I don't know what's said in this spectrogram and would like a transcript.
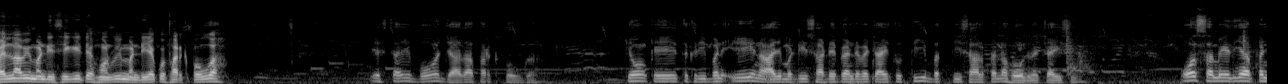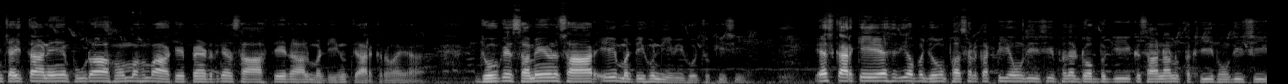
ਪਹਿਲਾਂ ਵੀ ਮੰਡੀ ਸੀਗੀ ਤੇ ਹੁਣ ਵੀ ਮੰਡੀ ਆ, ਕੋਈ ਫ਼ਰਕ ਪਊਗਾ? ਇਸ ਦਾ ਜੀ ਬਹੁਤ ਜ਼ਿਆਦਾ ਫ਼ਰਕ ਪਊਗਾ। ਕਿਉਂਕਿ ਤਕਰੀਬਨ ਇਹ ਅਨਾਜ ਮੰਡੀ ਸਾਡੇ ਪਿੰਡ ਵਿੱਚ ਅੱਜ ਤੋਂ 30 32 ਸਾਲ ਪਹਿਲਾਂ ਹੋਂਦ ਵਿੱਚ ਆਈ ਸੀ। ਉਸ ਸਮੇਂ ਦੀਆਂ ਪੰਚਾਇਤਾਂ ਨੇ ਪੂਰਾ ਹਮ ਹਮਾ ਕੇ ਪਿੰਡ ਦੀਆਂ ਸਾਥ ਦੇ ਨਾਲ ਮੰਡੀ ਨੂੰ ਤਿਆਰ ਕਰਵਾਇਆ, ਜੋ ਕਿ ਸਮੇਂ ਅਨੁਸਾਰ ਇਹ ਮੰਡੀ ਹੁਣ ਨੀਵੀਂ ਹੋ ਚੁੱਕੀ ਸੀ। ਇਸ ਕਰਕੇ ਇਸ ਦੀ ਜੋ ਫਸਲ ਕੱਟੀ ਆਉਂਦੀ ਸੀ, ਫਸਲ ਡੁੱਬ ਗਈ, ਕਿਸਾਨਾਂ ਨੂੰ ਤਕਲੀਫ ਆਉਂਦੀ ਸੀ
